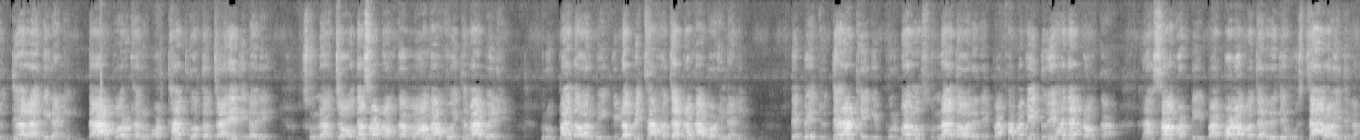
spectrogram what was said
ଯୁଦ୍ଧ ଲାଗିଲାଣି ତା ପରଠାରୁ ଅର୍ଥାତ୍ ଗତ ଚାରି ଦିନରେ ସୁନା ଚଉଦଶହ ଟଙ୍କା ମହଙ୍ଗା ହୋଇଥିବା ବେଳେ ରୂପା ଦର ବି କିଲୋ ପିଛା ହଜାର ଟଙ୍କା ବଢ଼ିଲାଣି। ତେବେ ଯୁଦ୍ଧର ଠିକ୍ ପୂର୍ବରୁ ସୁନା ଦରରେ ପାଖାପାଖି ଦୁଇ ହଜାର ଟଙ୍କା ହ୍ରାସ ଘଟି ପାର୍ବଣ ବଜାରରେ ଯେଉଁ ଉତ୍ସାହ ରହିଥିଲା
